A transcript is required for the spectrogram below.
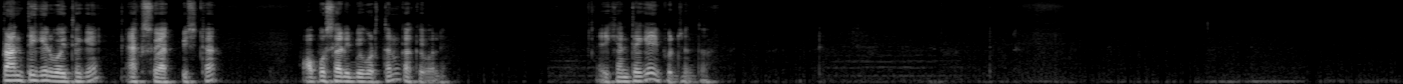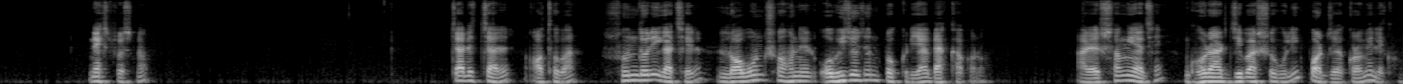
প্রান্তিকের বই থেকে একশো এক পৃষ্ঠা অপসারী বিবর্তন কাকে বলে? এইখান থেকে এই পর্যন্ত। নেক্সট প্রশ্ন। চারের চার অথবা সুন্দরী গাছের লবণ সহনের অভিযোজন প্রক্রিয়া ব্যাখ্যা করো। আর এর সঙ্গে আছে ঘোড়ার জীবাশ্মগুলি পর্যায়ক্রমে লেখো।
